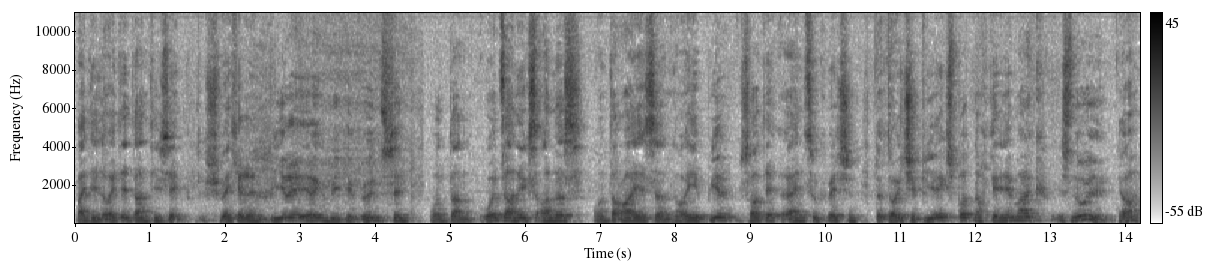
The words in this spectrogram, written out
weil die Leute dann diese schwächeren Biere irgendwie gewöhnt sind und dann wollen sie auch nichts anderes. Und da jetzt eine neue Biersorte reinzuquetschen. Der deutsche Bierexport nach Dänemark ist null, ja,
